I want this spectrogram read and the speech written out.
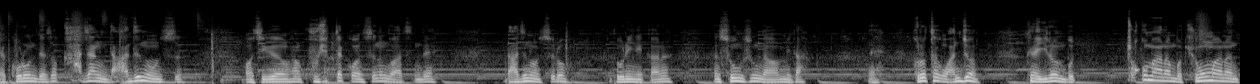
예, 그런 데서 가장 낮은 온스 어, 지금 한 90대권 쓰는 것 같은데 낮은 온스로 노리니까는 숭숭 나옵니다. 네. 그렇다고 완전 그냥 이런 뭐 조그마한 뭐 주먹만한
